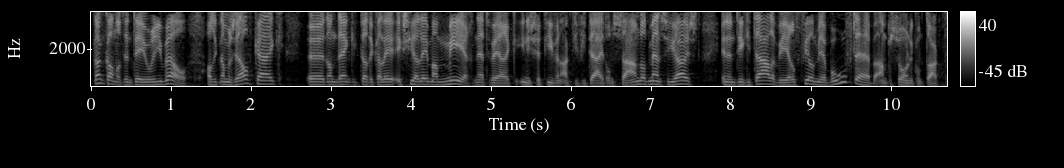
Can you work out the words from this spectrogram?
dan kan dat in theorie wel. Als ik naar mezelf kijk, eh, dan denk ik dat ik alleen, ik zie alleen maar meer netwerkinitiatieven en activiteiten ontstaan. Dat mensen juist in een digitale wereld veel meer behoefte hebben aan persoonlijk contact.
